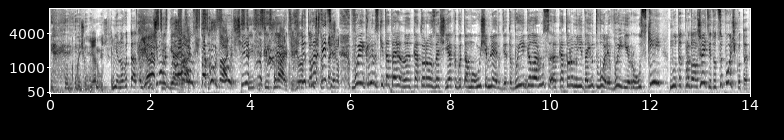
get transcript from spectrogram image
А почему я русский? Не, ну вот так. Почему вы белорус в таком случае? Стесняется. Дело в том, что... Вы крымский татарин, которого, значит, якобы там ущемляют где-то. Вы белорус, э, которому не дают воли. Вы и русский? Ну так продолжайте эту цепочку-то.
